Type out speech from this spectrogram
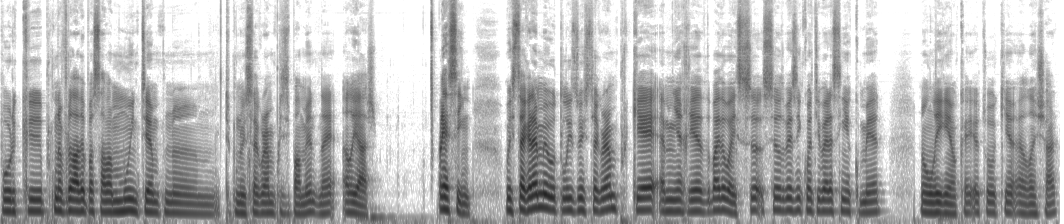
porque, porque na verdade eu passava muito tempo no, tipo, no Instagram principalmente, né? Aliás, é assim, o Instagram, eu utilizo o Instagram porque é a minha rede. By the way, se, se eu de vez em quando estiver assim a comer, não liguem, ok? Eu estou aqui a, a lanchar.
